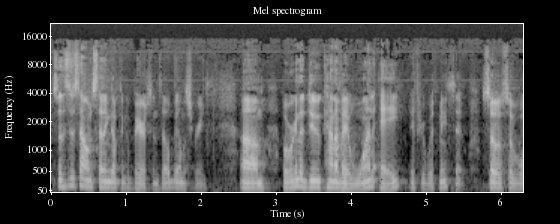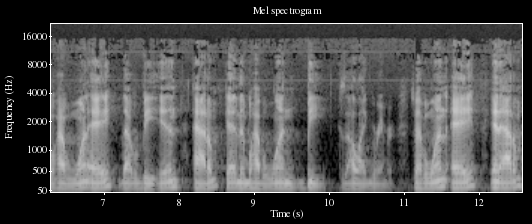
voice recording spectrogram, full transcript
So, this is how I'm setting up the comparisons. They'll be on the screen. Um, but we're going to do kind of a 1A, if you're with me. So, so, we'll have 1A, that will be in Adam, okay, and then we'll have a 1B, because I like grammar. So, have a 1A in Adam, and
